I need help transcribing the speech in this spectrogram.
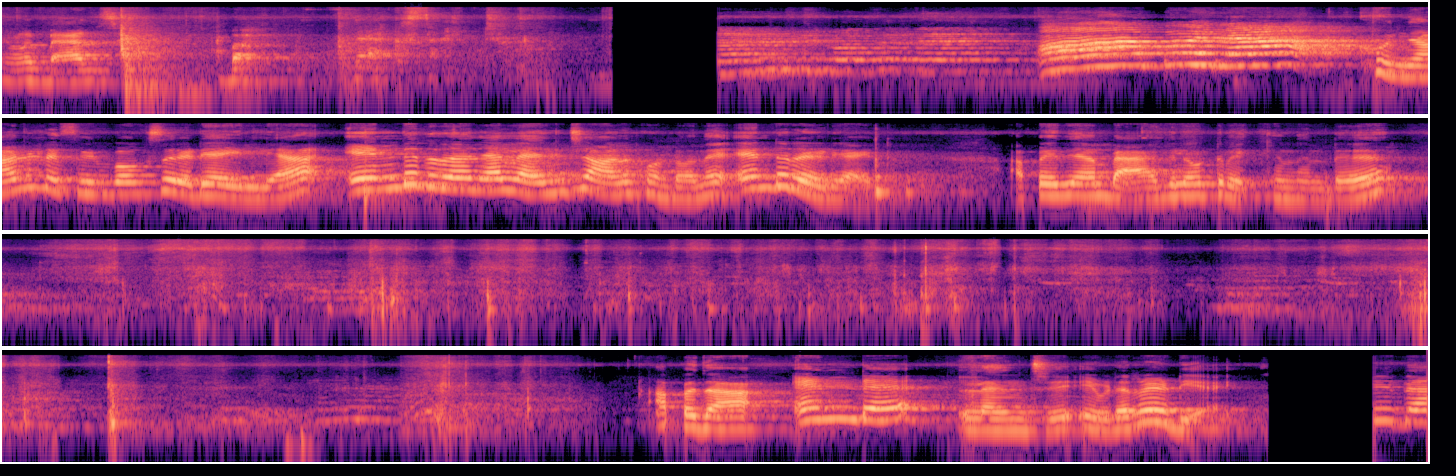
ഞങ്ങളെ ബാഗ് ഞാൻ കുഞ്ഞാന്റെ ടിഫിൻ ബോക്സ് റെഡി ആയില്ല. എന്റെ ഇത് ഞാൻ ലഞ്ചാണ് കൊണ്ടുവന്നത് എന്റെ റെഡി ആയിട്ട്. അപ്പോൾ ഇത് ഞാൻ ബാഗിലോട്ട് വെക്കുന്നുണ്ട്. അപ്പോൾ ഇതാ എന്റെ ലഞ്ച് ഇവിടെ റെഡിയായി ഇതാ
